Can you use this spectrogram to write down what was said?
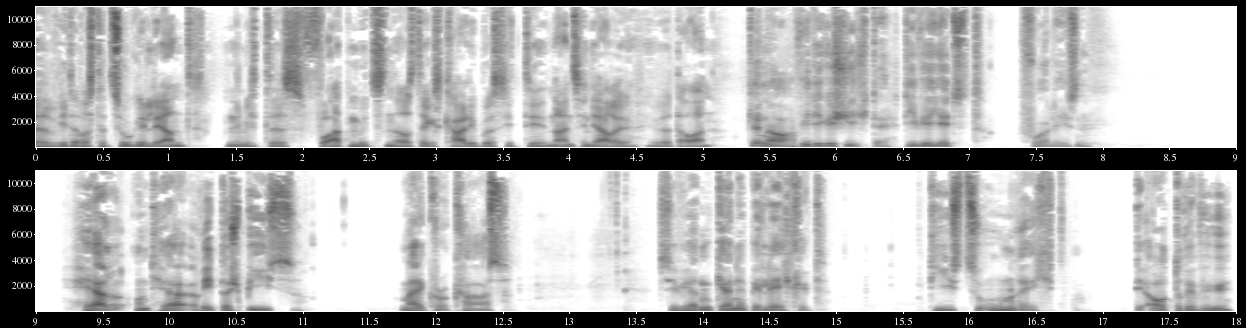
Da wieder was dazugelernt, nämlich dass Ford-Mützen aus der Excalibur City 19 Jahre überdauern. Genau, wie die Geschichte, die wir jetzt vorlesen. Herr und Herr Ritterspieß. Microcars. Sie werden gerne belächelt. Dies zu Unrecht. Die Autorevue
